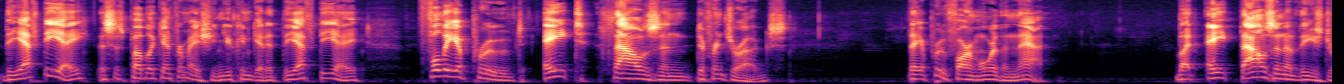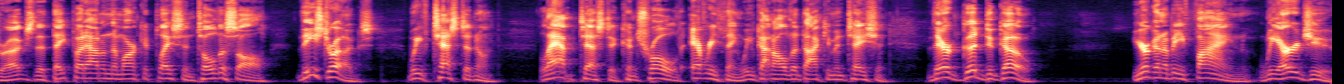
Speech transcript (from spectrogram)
the FDA, this is public information, you can get it, the FDA fully approved 8,000 different drugs. They approved far more than that. But 8,000 of these drugs that they put out in the marketplace and told us all these drugs, we've tested them, lab tested, controlled, everything. We've got all the documentation. They're good to go. You're going to be fine. We urge you,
